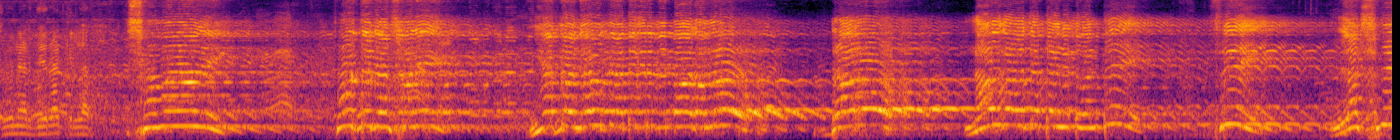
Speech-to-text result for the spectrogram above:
జూనియర్ ధీరా కిల్లర్. సమయాన్ని పూర్తి చేసుకొని ఈ యొక్క లక్ష్మీ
